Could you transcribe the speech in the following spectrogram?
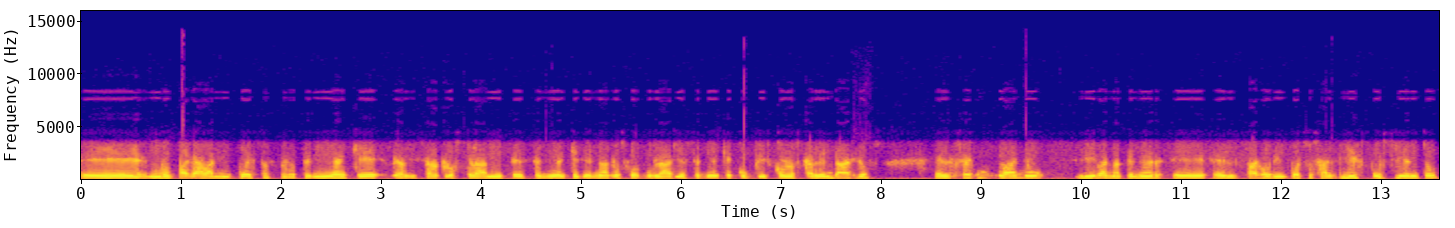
eh, no pagaban impuestos, pero tenían que realizar los trámites, tenían que llenar los formularios, tenían que cumplir con los calendarios. El segundo año iban a tener eh, el pago de impuestos al 10%,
